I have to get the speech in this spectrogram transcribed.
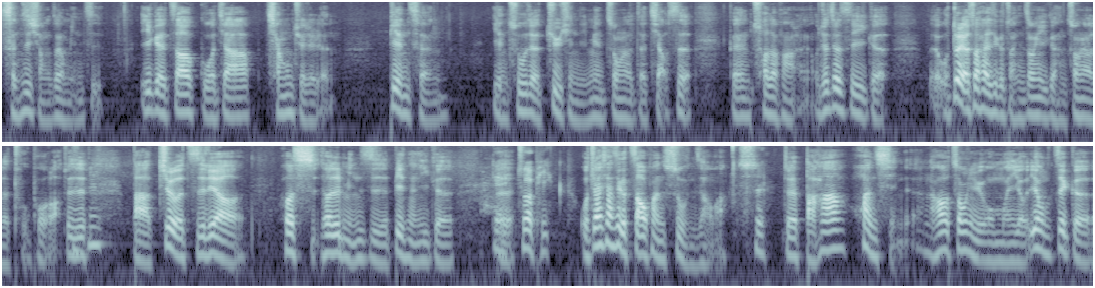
陈志雄这个名字，一个遭国家枪决的人，变成演出的剧情里面重要的角色跟创造方法。我觉得这是一个，呃，我对我来说还是一个转型中一个很重要的突破了，就是嗯把旧的资料或是或者名字变成一个，对，作品我觉得像是个召唤术，你知道吗？是对，把它唤醒了，然后终于我们有用这个，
